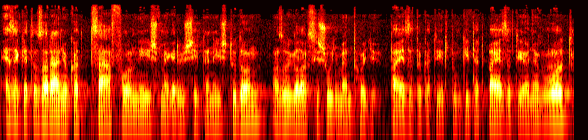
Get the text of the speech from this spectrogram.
ezeket az arányokat cáfolni is, megerősíteni is tudom. Az új galaxis úgy ment, hogy pályázatokat írtunk ki, tehát pályázati anyag volt,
